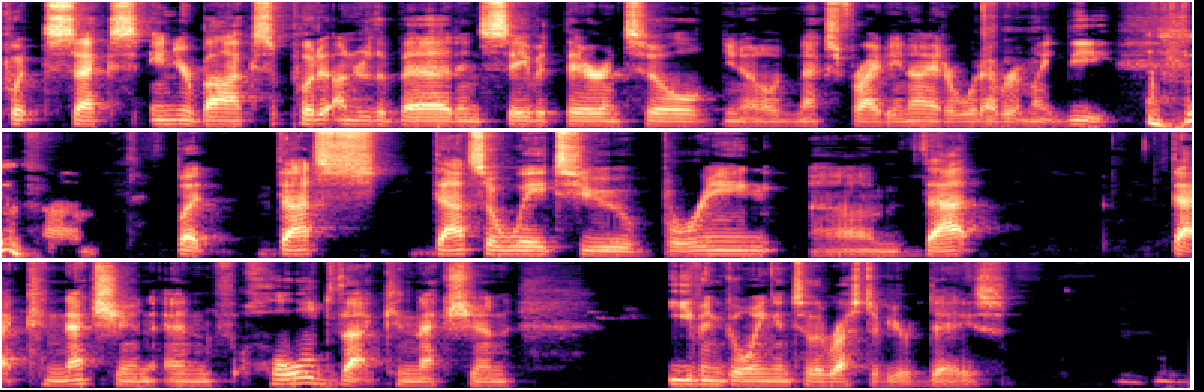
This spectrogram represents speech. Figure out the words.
put sex in your box put it under the bed and save it there until you know next friday night or whatever it might be um, but that's that's a way to bring um, that that connection and hold that connection even going into the rest of your days mm-hmm.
